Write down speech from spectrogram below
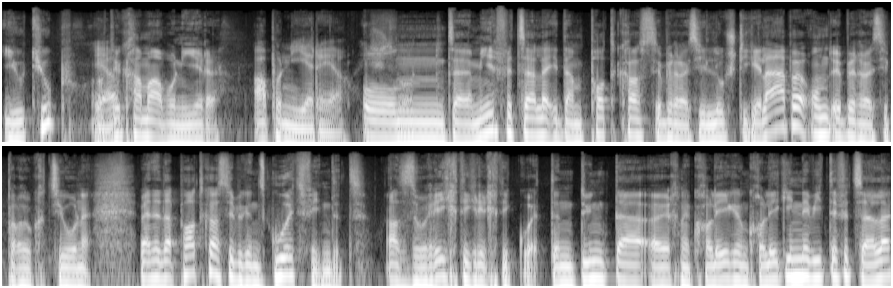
YouTube, Ja. dort kann man abonnieren. Abonnieren, ja. Und äh, wir erzählen in diesem Podcast über unsere lustige Leben und über unsere Produktionen. Wenn ihr den Podcast übrigens gut findet, also so richtig, richtig gut, dann dünnt den euren Kollegen und Kolleginnen weiter erzählen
